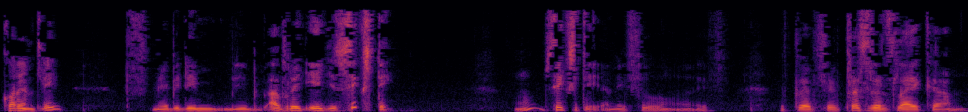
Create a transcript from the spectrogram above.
currently, maybe the, the average age is 60. Hmm? 60. And if you, if presidents like um,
